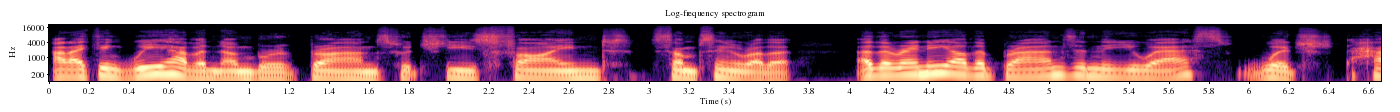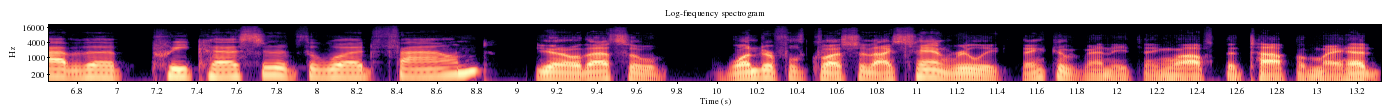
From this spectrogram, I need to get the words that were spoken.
And I think we have a number of brands which use find something or other. Are there any other brands in the US which have a precursor of the word found? You know, that's a wonderful question. I can't really think of anything off the top of my head.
